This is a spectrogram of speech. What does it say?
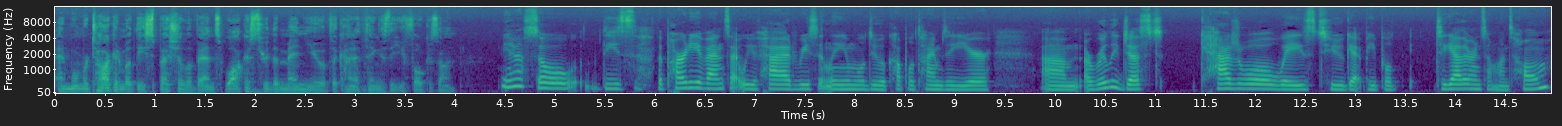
And when we're talking about these special events, walk us through the menu of the kind of things that you focus on. Yeah, so these the party events that we've had recently, and we'll do a couple times a year, um, are really just casual ways to get people together in someone's home.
